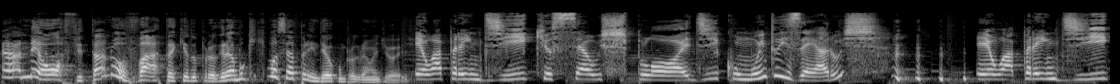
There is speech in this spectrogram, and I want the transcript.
é a neófita, a novata aqui do programa. O que, que você aprendeu com o programa de hoje? Eu aprendi que o céu explode com muitos zeros. Eu aprendi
